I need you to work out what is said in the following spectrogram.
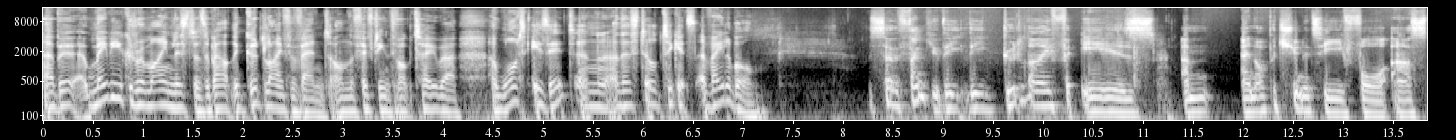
uh, but maybe you could remind listeners about the Good Life event on the 15th of October. And what is it? And are there still tickets available? So thank you. The the Good Life is um, an opportunity for us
